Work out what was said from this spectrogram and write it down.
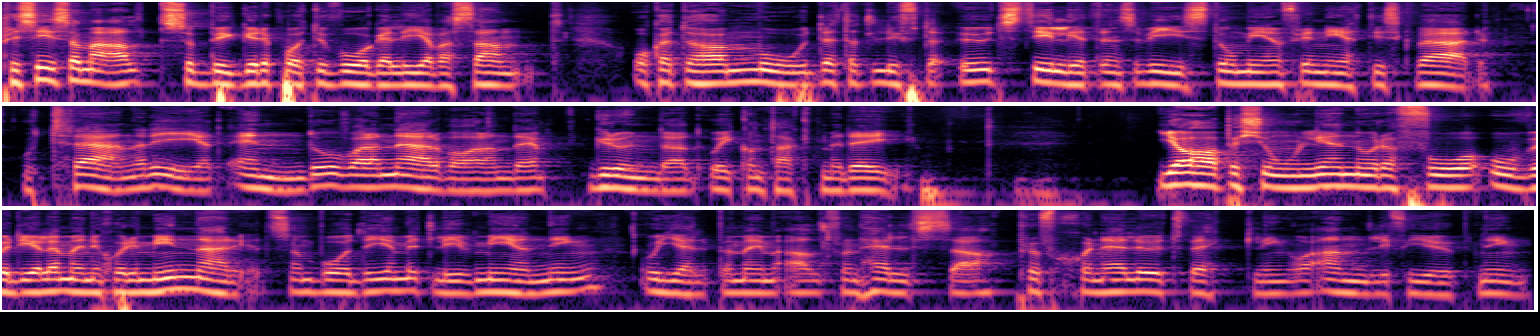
Precis som med allt så bygger det på att du vågar leva sant och att du har modet att lyfta ut stillhetens visdom i en frenetisk värld och träna dig i att ändå vara närvarande, grundad och i kontakt med dig. Jag har personligen några få ovärderliga människor i min närhet som både ger mitt liv mening och hjälper mig med allt från hälsa, professionell utveckling och andlig fördjupning.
